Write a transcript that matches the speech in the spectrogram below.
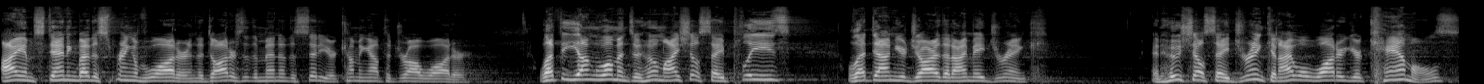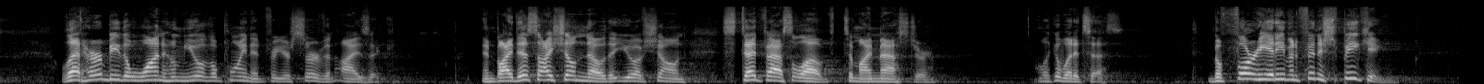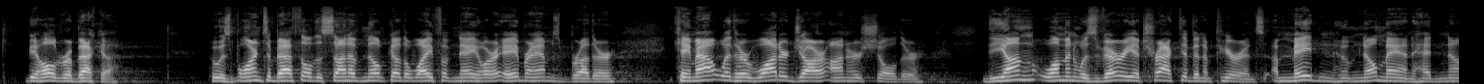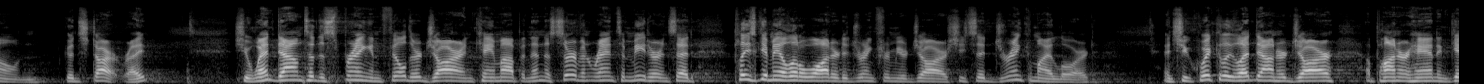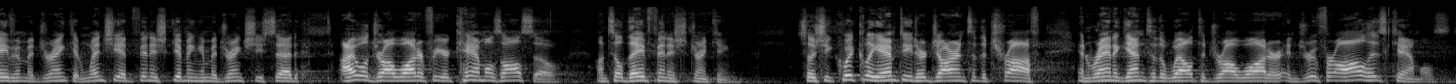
I am standing by the spring of water, and the daughters of the men of the city are coming out to draw water. Let the young woman to whom I shall say, Please let down your jar that I may drink. And who shall say, Drink, and I will water your camels? Let her be the one whom you have appointed for your servant Isaac. And by this I shall know that you have shown steadfast love to my master. Look at what it says. Before he had even finished speaking, behold, Rebekah, who was born to Bethuel, the son of Milcah, the wife of Nahor, Abraham's brother, came out with her water jar on her shoulder. The young woman was very attractive in appearance, a maiden whom no man had known. Good start, right? She went down to the spring and filled her jar and came up. And then the servant ran to meet her and said, Please give me a little water to drink from your jar. She said, Drink, my Lord. And she quickly let down her jar upon her hand and gave him a drink. And when she had finished giving him a drink, she said, I will draw water for your camels also until they've finished drinking. So she quickly emptied her jar into the trough and ran again to the well to draw water and drew for all his camels.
